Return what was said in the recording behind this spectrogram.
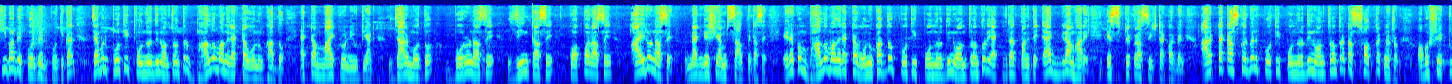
কীভাবে করবেন প্রতিকার? যেমন প্রতি পনেরো দিন অন্তর অন্তর ভালো মানের একটা অনুখাদ্য, একটা মাইক্রোনিউট্রিয়েন্ট যার মতো বোরন আছে জিঙ্ক আছে কপার আছে আয়রন আছে ম্যাগনেশিয়াম সালফেট আছে। এরকম ভালো মানের একটা অনুখাদ্য প্রতি পনেরো দিন অন্তর অন্তর এক লিটার পানিতে এক গ্রাম হারে স্প্রে করার চেষ্টা করবেন। আর একটা কাজ করবেন, প্রতি পনেরো দিন অন্তর অন্তর একটা ছত্রাকনাশক অবশ্যই একটু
